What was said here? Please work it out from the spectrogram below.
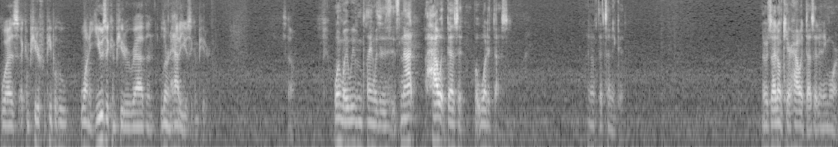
was a computer for people who want to use a computer rather than learn how to use a computer. So, One way we've been playing with it is it's not how it does it, but what it does. I don't know if that's any good. In other words, I don't care how it does it anymore.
